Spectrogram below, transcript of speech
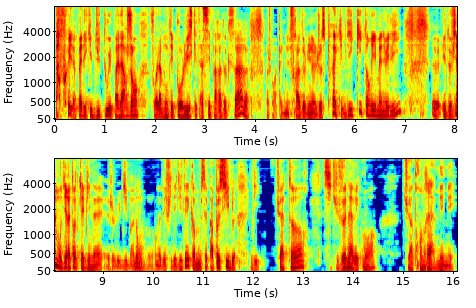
parfois, il n'a pas d'équipe du tout et pas d'argent. faut la monter pour lui, ce qui est assez paradoxal. Moi, je me rappelle une phrase de Lionel Jospin qui me dit « Quitte Henri Emmanueli euh, et deviens mon directeur de cabinet. » Je lui dis « Bah non, on a des fidélités, quand même, c'est pas possible. » Il me dit « Tu as tort. Si tu venais avec moi, tu apprendrais à m'aimer. »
